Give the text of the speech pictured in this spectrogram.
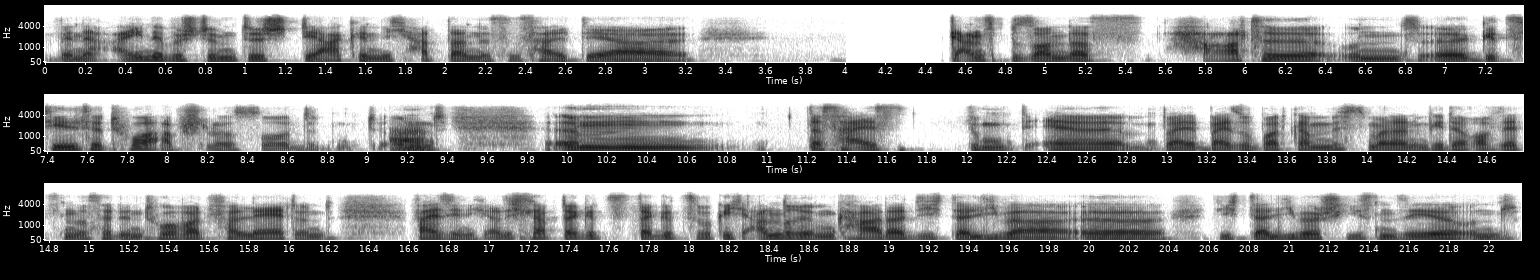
wenn er eine bestimmte Stärke nicht hat, dann ist es halt der ganz besonders harte und äh, gezielte Torabschluss. So. Und ah. ähm, das heißt, du, äh, bei, bei Sobotka müsste man dann irgendwie darauf setzen, dass er den Torwart verlädt und weiß ich nicht. Also ich glaube, da gibt's da gibt's wirklich andere im Kader, die ich da lieber, äh, die ich da lieber schießen sehe und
